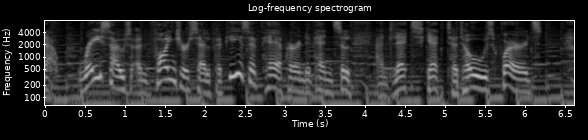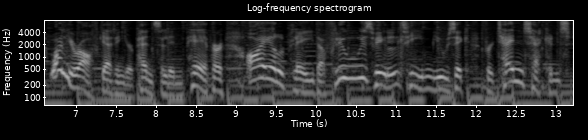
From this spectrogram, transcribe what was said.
Now, race out and find yourself a piece of paper and a pencil, and let's get to those words. While you're off getting your pencil and paper, I'll play the Floozeville team music for 10 seconds.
